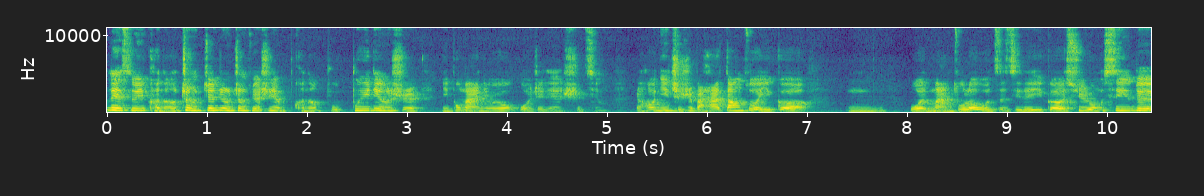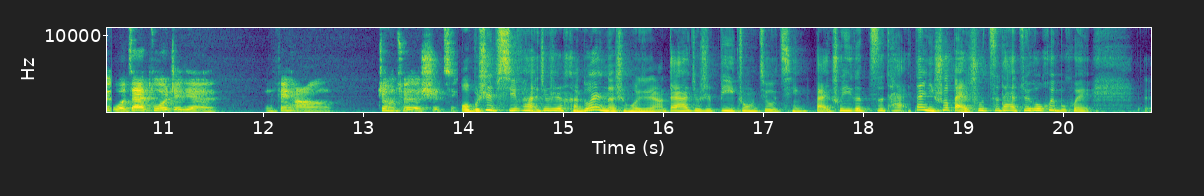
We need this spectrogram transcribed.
类似于可能正真正正确的事情，可能不不一定是你不买牛油果这件事情。然后你只是把它当做一个，嗯，我满足了我自己的一个虚荣心，对我在做这件非常正确的事情。我不是批判，就是很多人的生活就这样，大家就是避重就轻，摆出一个姿态。但你说摆出姿态，最后会不会，呃，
